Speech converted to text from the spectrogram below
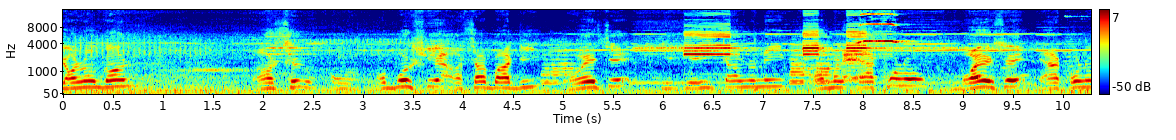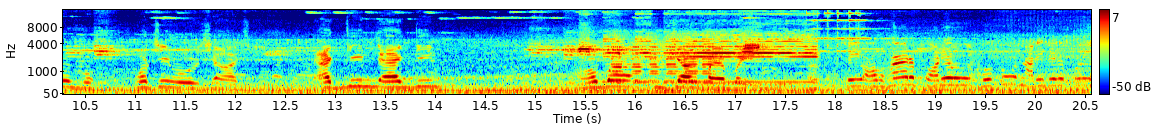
জনগণ অবশ্যই আশাবাদী হয়েছে। এই কারণেই আমরা এখনও বয়সে এখনও পথে বসে আছি। একদিন একদিন আমরা বিচার পাবে। সেই অভয়ের পরেও বহু নারীদের উপরে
